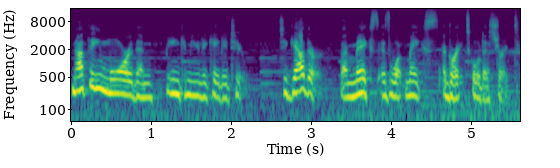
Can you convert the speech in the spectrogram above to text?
nothing more than being communicated to. Together, the mix is what makes a great school district.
